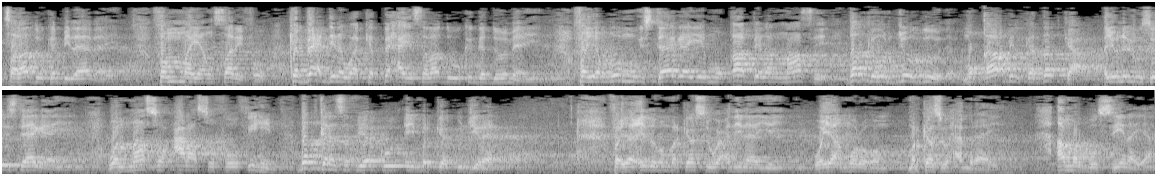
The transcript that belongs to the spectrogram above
salaaduu ka bilaabayay umma yansarifu. Ka bacdina waa ka baxayay salaaddu uu ka gadoomayey. Fayaquumu istaagayay muqaabila annaasi dadka horjoogooda. Muqaabilka dadka ayuu nebigu soo istaagayey wannaasu calaa sufuufihim. Dadkana safyaalkood ay markaa ku jiraan. Fayaciduhum markaasuu wacdinaayey. Waya'muruhum markaasuu amraayey amar buu siinayaa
